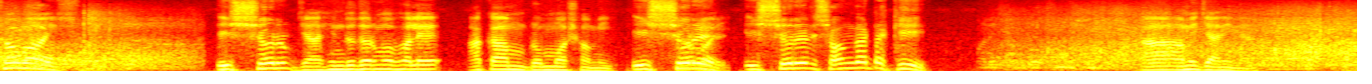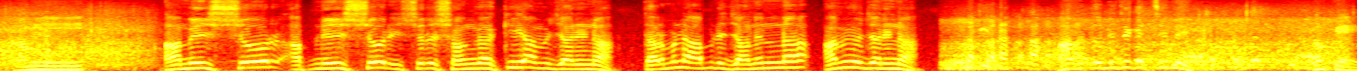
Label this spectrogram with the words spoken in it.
সবাই ঈশ্বর। ঈশ্বর যা হিন্দু ধর্ম বলে আকাম ব্রহ্ম স্বামী। ঈশ্বরের ঈশ্বরের সংজ্ঞাটা কি? আমি জানি না। আমি আমি ঈশ্বর আপনি ঈশ্বর ঈশ্বরের সংজ্ঞা কি আমি জানি না। তার মানে আপনি জানেন না আমিও জানি না। আমি তো নিজেকে চিনি। ওকে।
